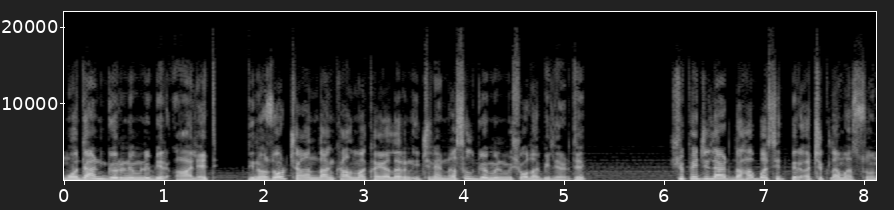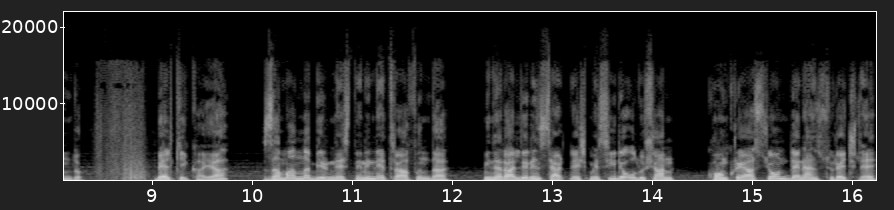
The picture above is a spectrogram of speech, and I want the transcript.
Modern görünümlü bir alet, dinozor çağından kalma kayaların içine nasıl gömülmüş olabilirdi? Şüpheciler daha basit bir açıklama sundu. Belki kaya, zamanla bir nesnenin etrafında minerallerin sertleşmesiyle oluşan konkreasyon denen süreçle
